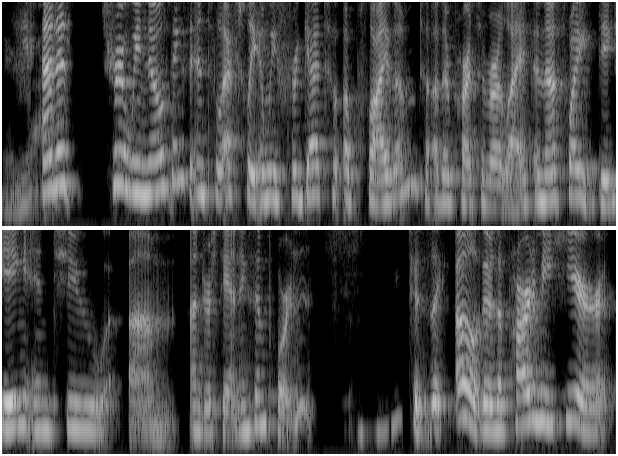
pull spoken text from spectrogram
Yeah. And it's true. We know things intellectually and we forget to apply them to other parts of our life. And that's why digging into um, understanding is important. Because, mm-hmm. like, oh, there's a part of me here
